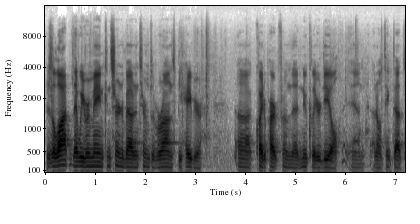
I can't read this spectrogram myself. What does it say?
there's a lot that we remain concerned about in terms of Iran's behavior, uh, quite apart from the nuclear deal. And I don't think that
